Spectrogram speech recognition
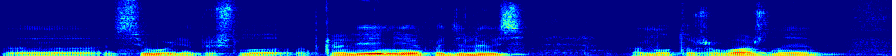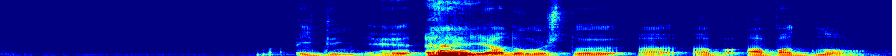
э, сегодня пришло откровение, поделюсь. Оно тоже важное. Я думаю, что об, об одном –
